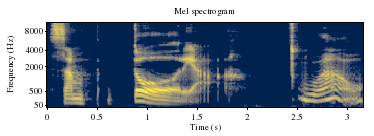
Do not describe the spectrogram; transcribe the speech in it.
Sampdoria. wow.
